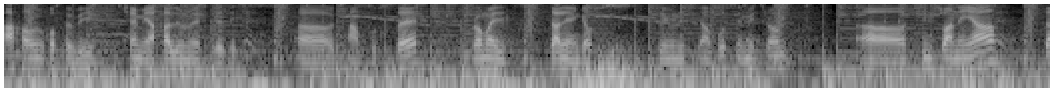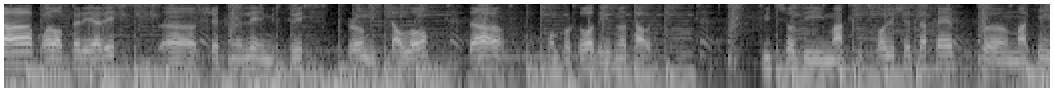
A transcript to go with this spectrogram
ახლა ვიმყოფები ჩემი ახალი უნივერსიტეტის კამპუსზე, რომელიც ძალიან გავს პრიმუნის კამპუსი, იმით რომ აა სიმწვანეა და ყველაფერი არის შექმნილი იმისთვის, რომ ისწავლო და კომფორტულად იგრძნო თავი. ვიცოდი მაქსის სკოლის შესახებ, მათი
